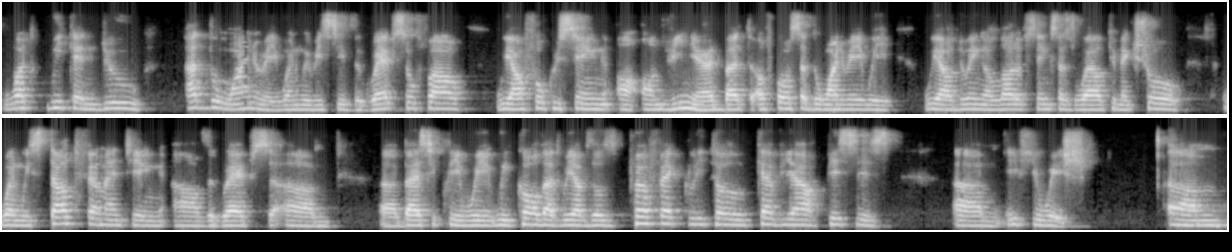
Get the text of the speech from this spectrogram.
what we can do at the winery when we receive the grapes so far we are focusing on, on, vineyard, but of course at the winery we we are doing a lot of things as well to make sure when we start fermenting uh, the grapes, um, uh, basically we we call that we have those perfect little caviar pieces, um, if you wish. Um,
